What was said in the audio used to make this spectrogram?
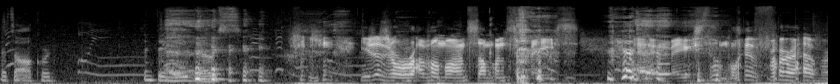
That's awkward. I think they need those. You just rub them on someone's face, and it makes them live forever.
